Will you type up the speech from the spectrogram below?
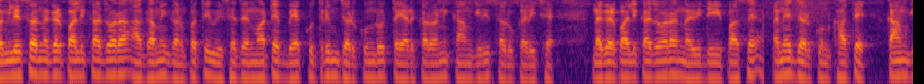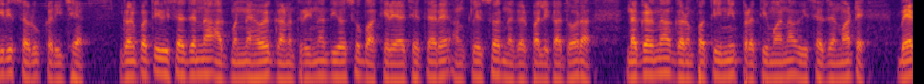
અંગલેશ્વર નગરપાલિકા દ્વારા આગામી ગણપતિ વિસર્જન માટે બે કૃત્રિમ જળકુંડો તૈયાર કરવાની કામગીરી શરૂ કરી છે. નગરપાલિકા દ્વારા નવી દેવી પાસે અને જળકુંડ ખાતે કામગીરી શરૂ કરી છે. ગણપતિ વિસર્જનના આગમનને હવે ગણતરીના દિવસો બાકી રહ્યા છે ત્યારે અંકલેશ્વર નગરપાલિકા દ્વારા નગરના ગણપતિની પ્રતિમાના વિસર્જન માટે બે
